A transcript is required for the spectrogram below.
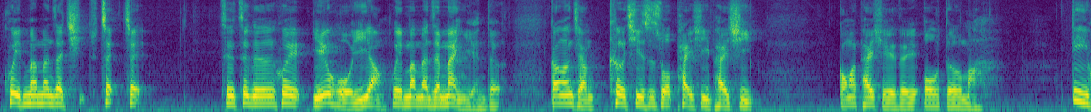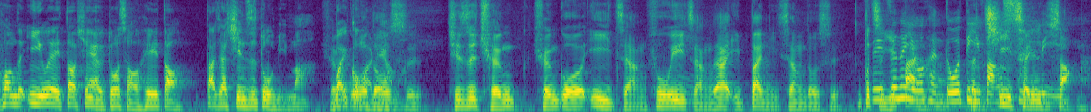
会慢慢在起在在。这这个会野火一样，会慢慢在蔓延的。刚刚讲客气是说派系派系，公安拍写的欧德嘛，地方的意味到现在有多少黑道，大家心知肚明嘛。全国都是，其实全全国议长、副议长大概一半以上都是，不止一半，真的有很多地方七成以上啊，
